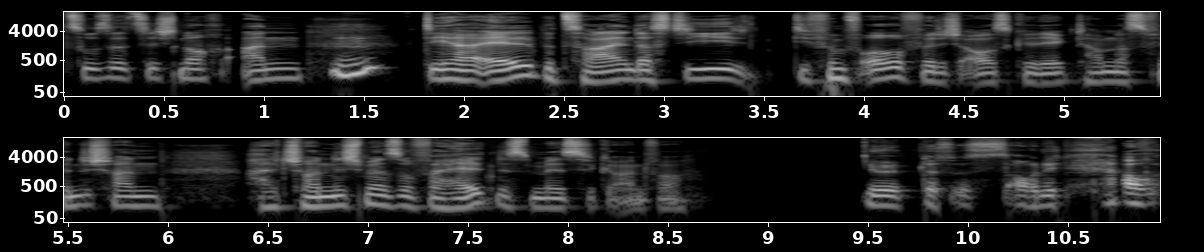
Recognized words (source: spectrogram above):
zusätzlich noch an mhm. DHL bezahlen, dass die die fünf Euro für dich ausgelegt haben. Das finde ich schon halt schon nicht mehr so verhältnismäßig einfach. Nö, das ist auch nicht. Auch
